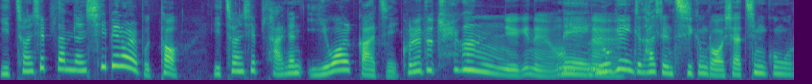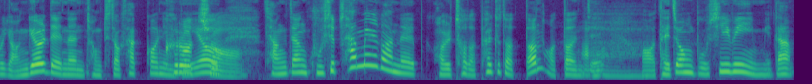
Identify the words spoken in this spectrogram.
2013년 11월부터 2014년 2월까지. 그래도 최근 얘기네요. 네, 네. 이게 이제 사실은 지금 러시아 침공으로 연결되는 정치적 사건인데요. 그렇죠. 장장 93일간에 걸쳐서 펼쳐졌던 어떤 이제 아. 어, 대정부 시위입니다.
